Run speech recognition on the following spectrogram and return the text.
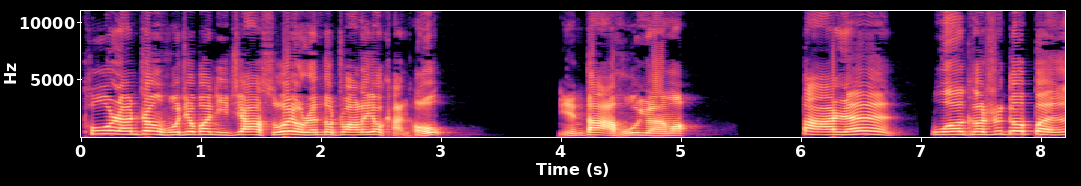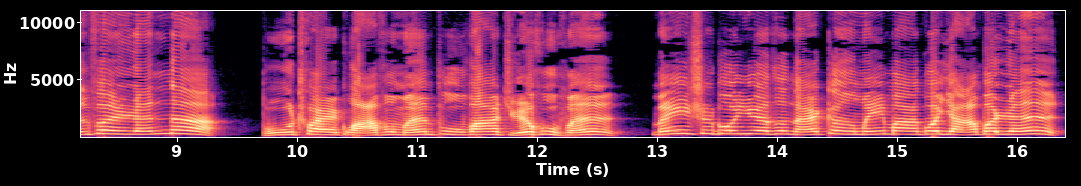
突然政府就把你家所有人都抓了要砍头，您大呼冤枉，大人。我可是个本分人呐，不踹寡妇门，不挖绝户坟，没吃过月子奶，更没骂过哑巴人。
